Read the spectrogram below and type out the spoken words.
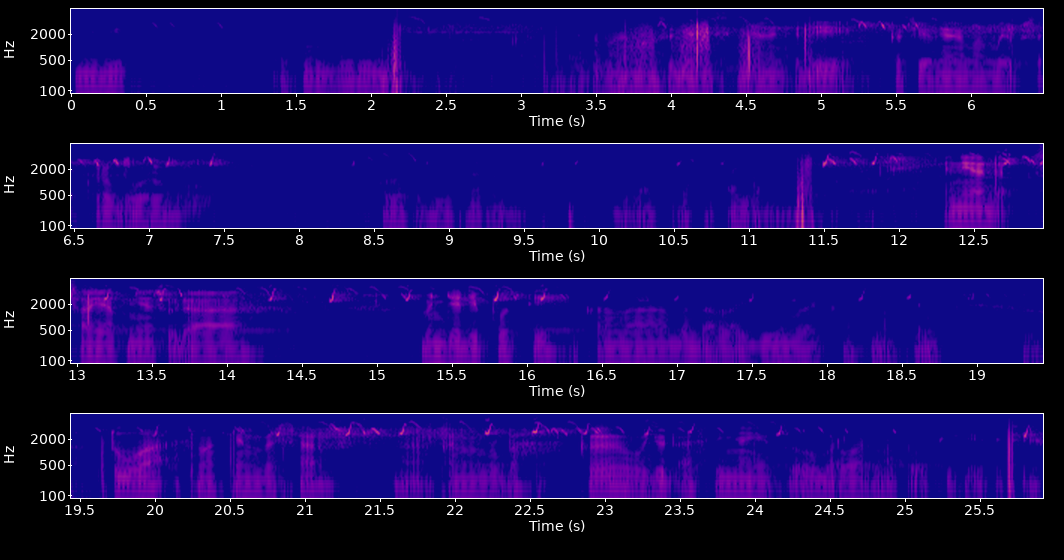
mirip ekor burung. Karena memang sejenisnya jadi kecilnya memang mirip seekor burung. Kalau sudah besar jelas ayam. Ini ada sayapnya sudah menjadi putih karena bentar lagi mereka semakin tua semakin besar nah, akan berubah ke wujud aslinya yaitu berwarna putih ya guys ya.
